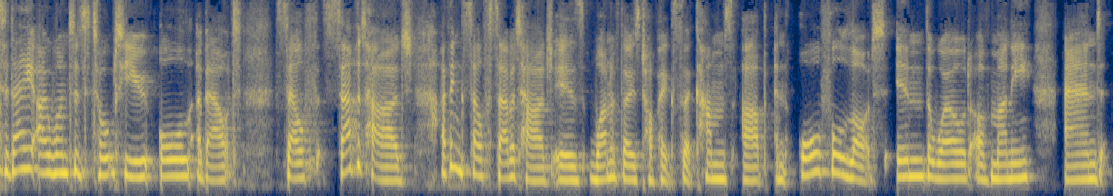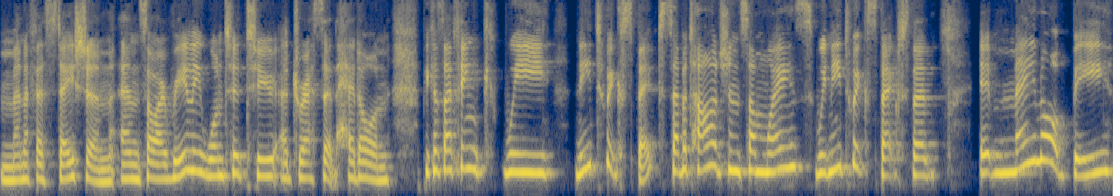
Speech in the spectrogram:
Today I wanted to talk to you all about self sabotage. I think self sabotage is one of those topics that comes up an awful lot in the world of money and manifestation. And so I really wanted to address it head on because I think we need to expect sabotage in some ways. We need to expect that it may not be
